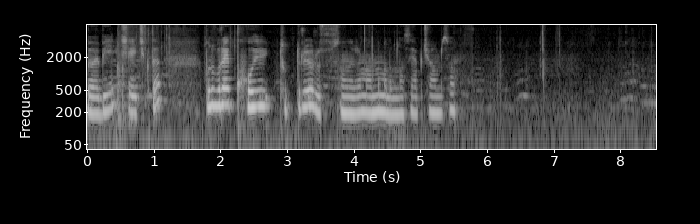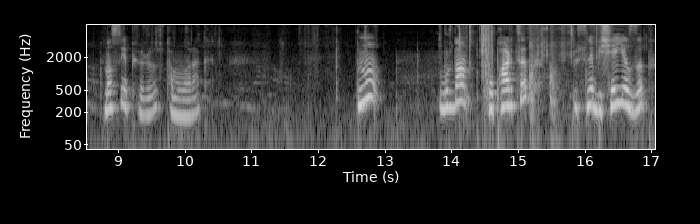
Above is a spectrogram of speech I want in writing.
böyle bir şey çıktı. Bunu buraya koy tutturuyoruz sanırım. Anlamadım nasıl yapacağımızı. Nasıl yapıyoruz tam olarak? Bunu buradan kopartıp üstüne bir şey yazıp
